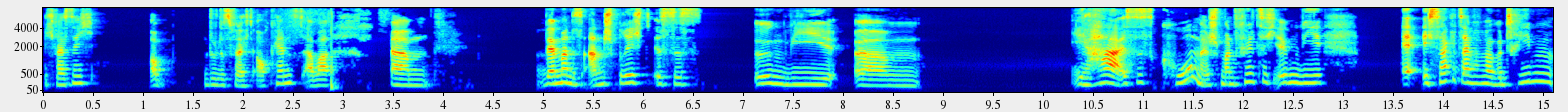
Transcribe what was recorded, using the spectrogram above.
Ich weiß nicht, ob du das vielleicht auch kennst, aber ähm, wenn man das anspricht, ist es irgendwie, ähm, ja, es ist komisch. Man fühlt sich irgendwie, äh, ich sag jetzt einfach mal betrieben,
